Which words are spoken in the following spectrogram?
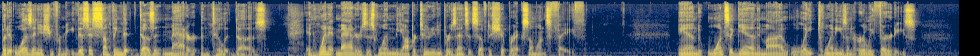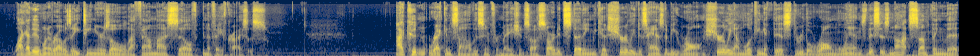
but it was an issue for me. This is something that doesn't matter until it does. And when it matters is when the opportunity presents itself to shipwreck someone's faith. And once again, in my late 20s and early 30s, like I did whenever I was 18 years old, I found myself in a faith crisis. I couldn't reconcile this information, so I started studying because surely this has to be wrong. Surely I'm looking at this through the wrong lens. This is not something that,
